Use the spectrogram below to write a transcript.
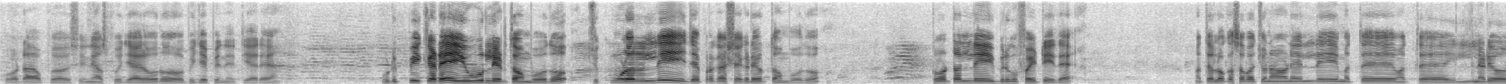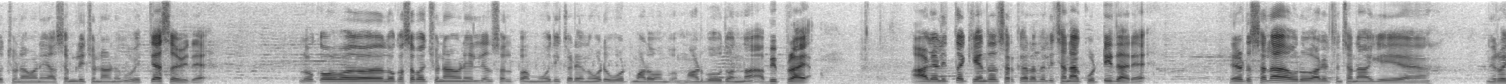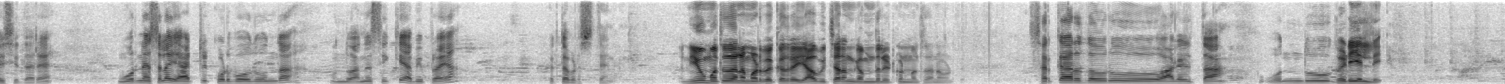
ಕೋಟ ಪ- ಶ್ರೀನಿವಾಸ್ ಪೂಜಾರಿ ಅವರು ಬಿ ಜೆ ಪಿ ನಿಂತಿದ್ದಾರೆ ಉಡುಪಿ ಕಡೆ ಇವ್ರು ಲೀಡ್ ತೊಗೊಬೋದು. ಚಿಕ್ಕಮಗಳೂರಲ್ಲಿ ಜಯಪ್ರಕಾಶ್ ಹೆಗಡೆಯವರು ತೊಗೊಬೋದು. ಟೋಟಲ್ಲಿ ಇಬ್ಬರಿಗೂ ಫೈಟ್ ಇದೆ. ಮತ್ತು ಲೋಕಸಭಾ ಚುನಾವಣೆಯಲ್ಲಿ ಮತ್ತು ಮತ್ತು ಇಲ್ಲಿ ನಡೆಯೋ ಚುನಾವಣೆ, ಅಸೆಂಬ್ಲಿ ಚುನಾವಣೆಗೂ ವ್ಯತ್ಯಾಸವಿದೆ. ಲೋಕ ಲೋಕಸಭಾ ಚುನಾವಣೆಯಲ್ಲಿ ಒಂದು ಸ್ವಲ್ಪ ಮೋದಿ ಕಡೆ ನೋಡಿ ಓಟ್ ಮಾಡುವ ಮಾಡ್ಬೋದು ಅನ್ನೋ ಅಭಿಪ್ರಾಯ. ಆಡಳಿತ ಕೇಂದ್ರ ಸರ್ಕಾರದಲ್ಲಿ ಚೆನ್ನಾಗಿ ಕೊಟ್ಟಿದ್ದಾರೆ. ಎರಡು ಸಲ ಅವರು ಆಡಳಿತ ಚೆನ್ನಾಗಿ ನಿರ್ವಹಿಸಿದ್ದಾರೆ. ಮೂರನೇ ಸಲ ಯಾಟ್ರಿಕ್ ಕೊಡ್ಬೋದು ಅಂತ ಒಂದು ಅನಿಸಿಕೆ ಅಭಿಪ್ರಾಯ ವ್ಯಕ್ತಪಡಿಸ್ತೇನೆ ನೀವು ಮತದಾನ ಮಾಡಬೇಕಾದ್ರೆ ಯಾವ ವಿಚಾರನ ಗಮನದಲ್ಲಿ ಇಟ್ಕೊಂಡು ಮತದಾನ ಮಾಡ್ತೀರಿ? ಸರ್ಕಾರದವರು ಆಡಳಿತ ಒಂದು ಗಡಿಯಲ್ಲಿ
